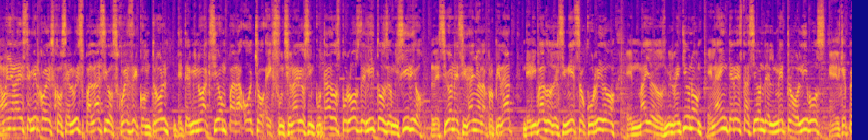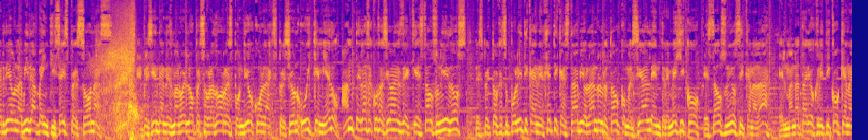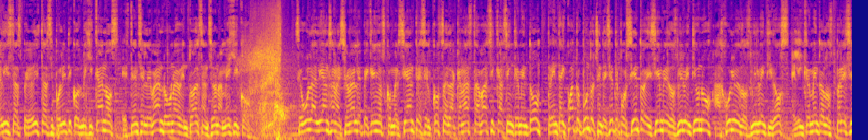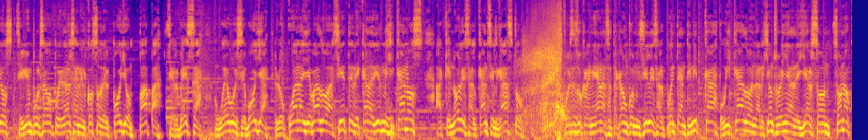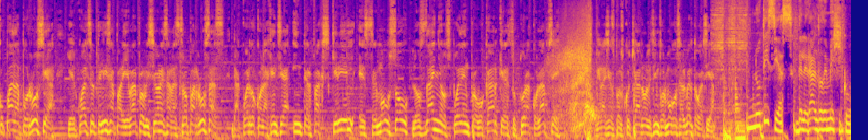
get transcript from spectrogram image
La mañana de este miércoles, José Luis Palacios, juez de control, determinó acción para ocho exfuncionarios imputados por los delitos de homicidio, lesiones y daño a la propiedad derivados del siniestro ocurrido en mayo de 2021 en la interestación del Metro Olivos, en el que perdieron la vida 26 personas. El presidente Andrés Manuel López Obrador respondió con la expresión uy, qué miedo, ante las acusaciones de que Estados Unidos, respecto a que su política energética está violando el tratado comercial entre México, Estados Unidos y Canadá. El mandatario criticó que analistas, periodistas y políticos mexicanos estén celebrando una eventual sanción a México. Según la Alianza Nacional de Pequeños Comerciantes, el costo de la canasta básica se incrementó 34.87% de diciembre de 2021 a julio de 2022. El incremento de los precios se vio impulsado por el alza en el costo del pollo, papa, cerveza, huevo y cebolla, lo cual ha llevado a 7 de cada 10 mexicanos a que no les alcance el gasto. Fuerzas ucranianas atacaron con misiles al puente Antinipka, ubicado en la región sureña de Yerson, zona ocupada por Rusia, y el cual se utiliza para llevar provisiones a las tropas rusas. De acuerdo con la agencia Interfax Kirill Stremousov, los daños pueden provocar que la estructura colapse. Gracias por escucharnos, les informó José Alberto García. Noticias del Heraldo de México.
